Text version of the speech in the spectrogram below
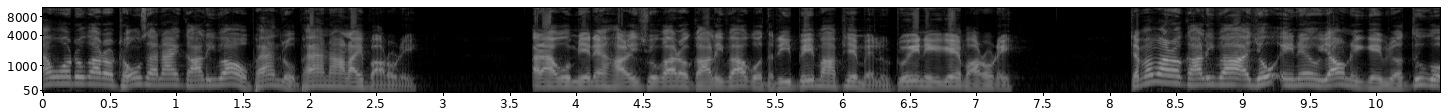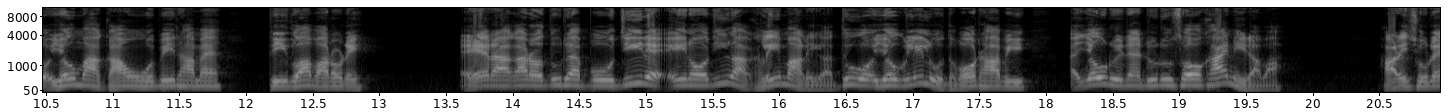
အဝါဒိုကတော့ထုံးစံတိုင်းဂါလီဘာကိုဖမ်းလို့ဖမ်းထားလိုက်ပါတော့တယ်။အဲဒါကိုမြင်တဲ့ဟာရီရှိုကတော့ဂါလီဘာကိုသတိပေးမှဖြစ်မယ်လို့တွေးနေခဲ့ပါတော့တယ်။ တပတ်မှာတော့ဂါလီဘာအယုတ်အိမ်ထဲကိုရောက်နေခဲ့ပြီးတော့သူ့ကိုအယုတ်မှခေါင်းဝေပေးထားမှန်းတည်သွားပါတော့တယ်။အဲဒါကတော့သူ့ထက်ပိုကြီးတဲ့အိမ်တော်ကြီးကကလေးမလေးကသူ့ကိုအယုတ်ကလေးလိုသဘောထားပြီးအယုတ်တွေနဲ့အတူတူစော်ခိုင်းနေတာပါ။ဟာရီချိုလဲ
